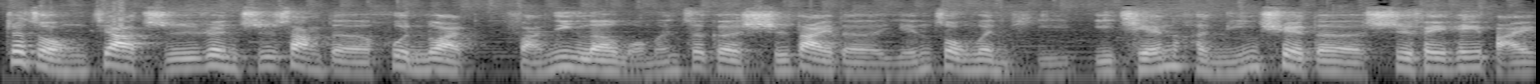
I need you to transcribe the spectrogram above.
这种价值认知上的混乱，反映了我们这个时代的严重问题。以前很明确的是非黑白，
